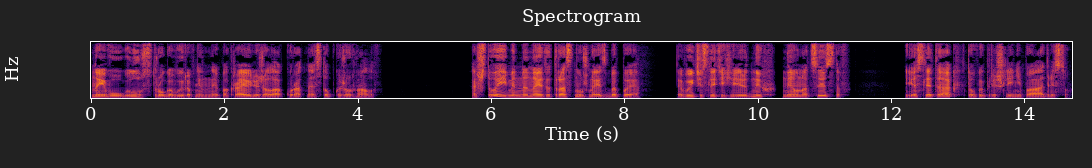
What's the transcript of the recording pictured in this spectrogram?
На его углу, строго выровненная по краю, лежала аккуратная стопка журналов. А что именно на этот раз нужно СБП? Вычислить очередных неонацистов? Если так, то вы пришли не по адресу.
